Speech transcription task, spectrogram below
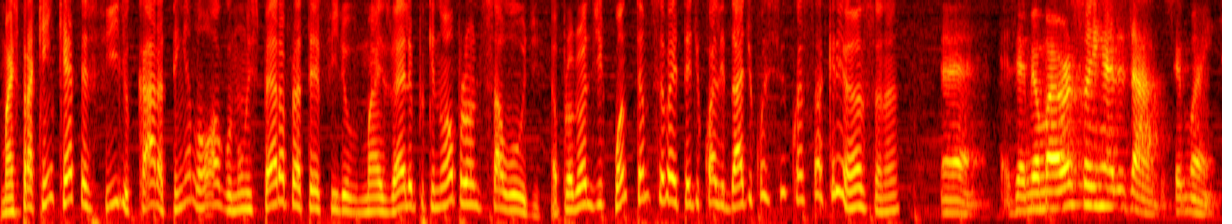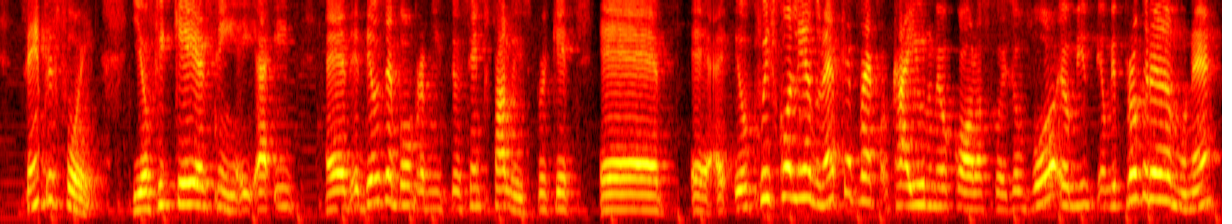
Mas para quem quer ter filho, cara, tenha logo. Não espera para ter filho mais velho, porque não é um problema de saúde. É o problema de quanto tempo você vai ter de qualidade com, esse, com essa criança, né? É, esse é meu maior sonho realizado, ser mãe. Sempre foi. E eu fiquei assim, e, e é, Deus é bom para mim, eu sempre falo isso, porque é, é, eu fui escolhendo, não é porque caiu no meu colo as coisas, eu vou, eu me, eu me programo, né?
